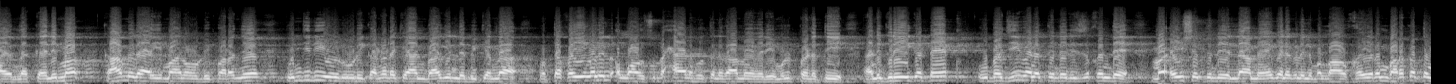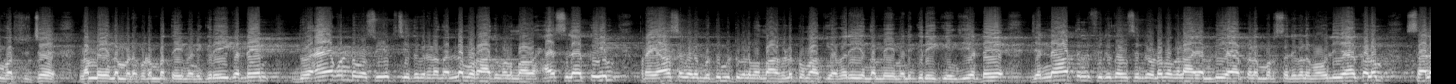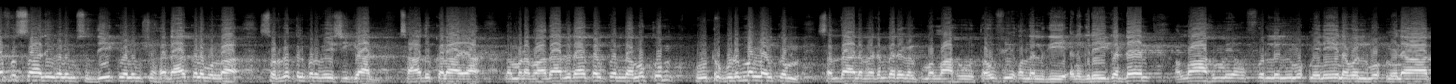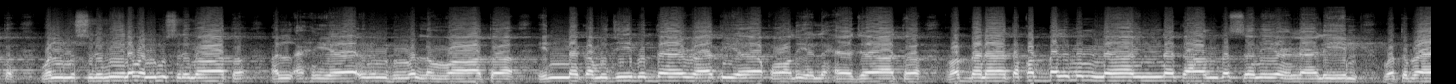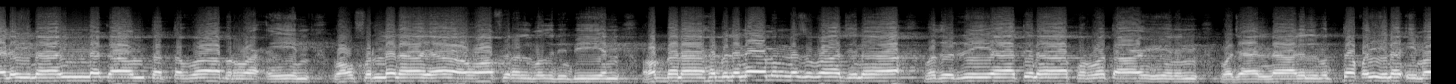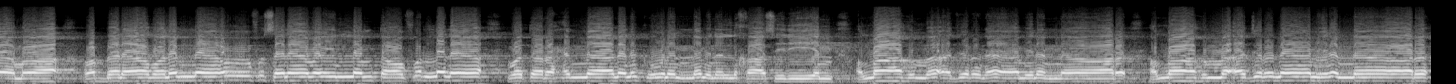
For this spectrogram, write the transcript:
എന്ന കലിമ കാമില ഈമാനോടി പറഞ്ഞ് പുഞ്ചിരിയോടുകൂടി കണ്ണടയ്ക്കാൻ ഭാഗ്യം ലഭിക്കുന്ന മുത്തക്കൈകളിൽ അള്ളാഹു സുബ്ഹാനഹു വതആല താമേ വരെയും ഉൾപ്പെടുത്തി. അനുഗ്രഹിക്കട്ടെ. ഉപജീവനത്തിന്റെ റിസ്ഖിന്റെ മഹേഷ്യത്തിന്റെ എല്ലാ മേഖലകളിലും അള്ളാഹു ഖൈറും വറക്കത്തും വർഷിച്ച് നമ്മയും നമ്മുടെ കുടുംബത്തെയും അനുഗ്രഹിക്കട്ടെ. ദുരായ കൊണ്ട് വസീയത്ത് ചെയ്തവരുടെ നല്ല മുറാദുകൾ അള്ളാഹു ഹാസിലാക്കുകയും പ്രയാസങ്ങളും ബുദ്ധിമുട്ടുകളും അള്ളാഹു എളുപ്പമാക്കി അവരെയും നമ്മയും അനുഗ്രഹിക്കുകയും ചെയ്യട്ടെ ജന്നാത്തിൽ ഫിരുദൌസിന്റെ ഉടമകളായ അമ്പിയാക്കളും മുർസലുകളും മൗലിയാക്കളും സലഫുസാലികളും സുദ്ദീഖുകളും ഷഹദാക്കളുമുള്ള സ്വർഗത്തിൽ പ്രവേശിക്കാൻ സാധുക്കളായ നമ്മുടെ മാതാപിതാക്കൾക്കും നമുക്കും കൂട്ടുകുടുംബങ്ങൾക്കും സന്താന പരമ്പരകൾക്കും അള്ളാഹു തൗഫീഖ് നൽകി അനുഗ്രഹിക്കട്ടെ അള്ളാഹുമ്മ يغفر للمؤمنين والمؤمنات والمسلمين والمسلمات الأحياء منهم والأموات إنك مجيب الدعوات يا قاضي الحاجات ربنا تقبل منا إنك أنت السميع العليم. وتب علينا إنك أنت التواب الرحيم. واغفر لنا يا غافر المذنبين. ربنا هب لنا من أزواجنا وذرياتنا قرة أعين واجعلنا للمتقين إماما. ربنا ظلمنا أنفسنا وإن لم تغفر لنا وترحمنا لنكونن من الخاسرين. اللهم أجرنا من النار. اللهم أجرنا من النار.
